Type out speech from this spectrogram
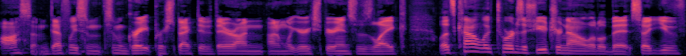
Awesome, definitely some some great perspective there on on what your experience was like. Let's kind of look towards the future now a little bit. So you've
